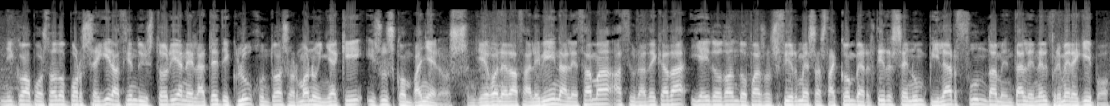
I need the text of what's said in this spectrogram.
Nico ha apostado por seguir haciendo historia en el Athletic Club junto a su hermano Iñaki y sus compañeros. Llegó en edad alevín a Lezama hace una década y ha ido dando pasos firmes hasta convertirse en un pilar fundamental en el primer equipo.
